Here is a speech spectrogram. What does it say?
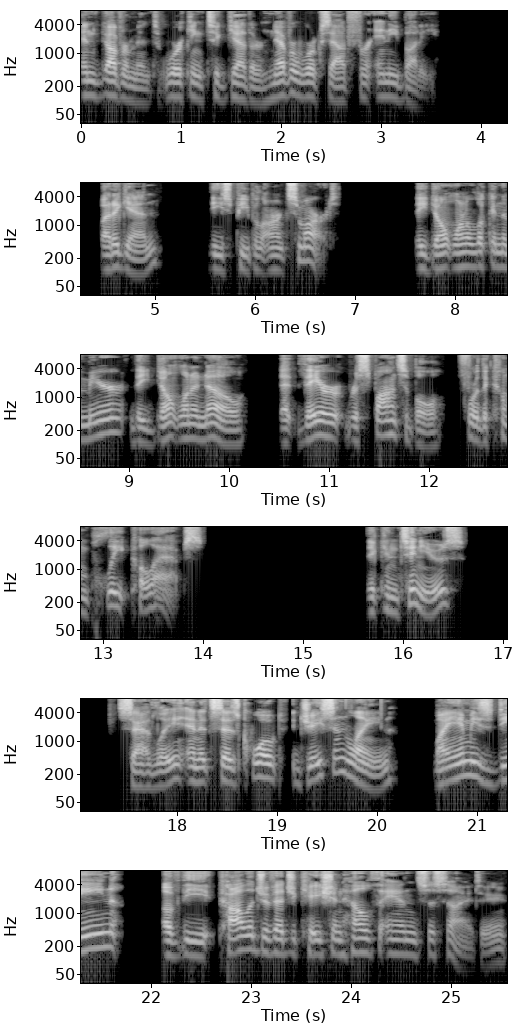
and government working together never works out for anybody. But again, these people aren't smart. They don't want to look in the mirror. They don't want to know that they're responsible for the complete collapse. It continues, sadly, and it says, quote, Jason Lane, Miami's Dean of the College of Education, Health, and Society,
